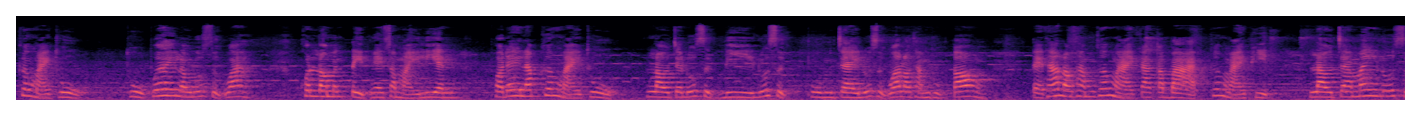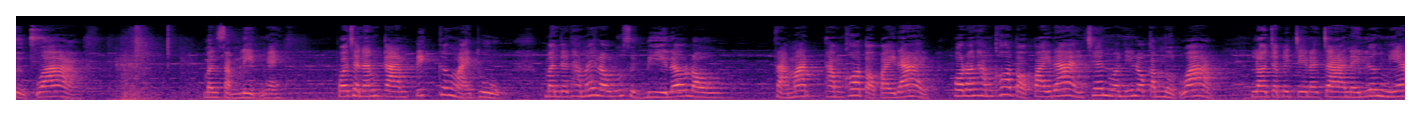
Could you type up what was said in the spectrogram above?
เครื่องหมายถูก ถูกเพื่อให้เรารู้สึกว่า คนเรามันติดในสมัยเรียน พอได้รับเครื่องหมายถูก เราจะรู้สึกดีรู้สึกภูมิใจรู้สึกว่าเราทำถูกต้อง แต่ถ้าเราทำเครื่องหมายกากบาทเครื่องหมายผิด เราจะไม่รู้สึกว่ามันสำเร็จไง เพราะฉะนั้นการติ๊กเครื่องหมายถูก มันจะทำให้เรารู้สึกดีแล้วเราสามารถทำข้อต่อไปได้ พอเราทำข้อต่อไปได้ เช่น วันนี้เรากำหนดว่า เราจะไปเจรจาในเรื่องเนี้ย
